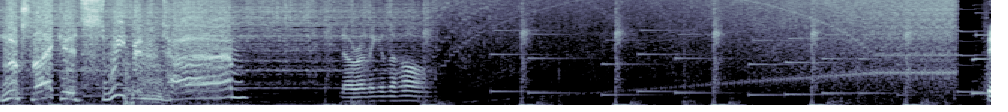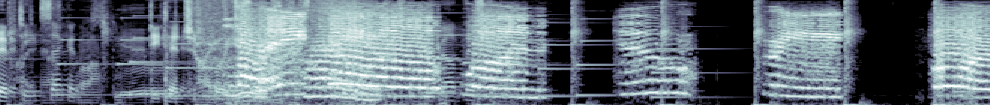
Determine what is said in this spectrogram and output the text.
Looks like it's sweeping time. No running in the hall. Fifteen seconds. Detention, please. you. One, two, three, four,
